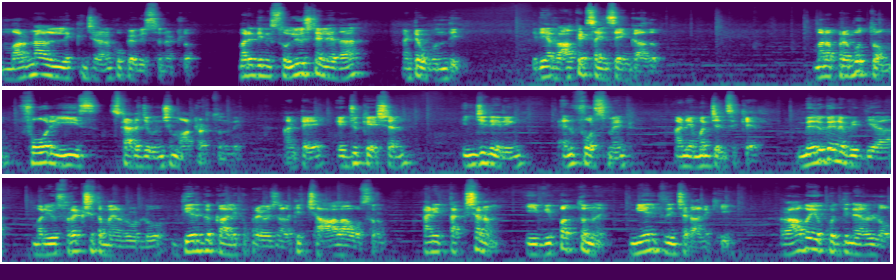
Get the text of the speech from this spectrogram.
మరణాలను లెక్కించడానికి ఉపయోగిస్తున్నట్లు. మరి దీనికి సొల్యూషనే లేదా? అంటే ఉంది. ఇది రాకెట్ సైన్స్ ఏం కాదు. మన ప్రభుత్వం ఫోర్ ఈస్ స్ట్రాటజీ గురించి మాట్లాడుతుంది. అంటే education engineering enforcement and emergency care. మెరుగైన విద్య మరియు సురక్షితమైన రోడ్లు దీర్ఘకాలిక ప్రయోజనాలకి చాలా అవసరం. కానీ తక్షణం ఈ విపత్తును నియంత్రించడానికి రాబోయే కొద్ది నెలల్లో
